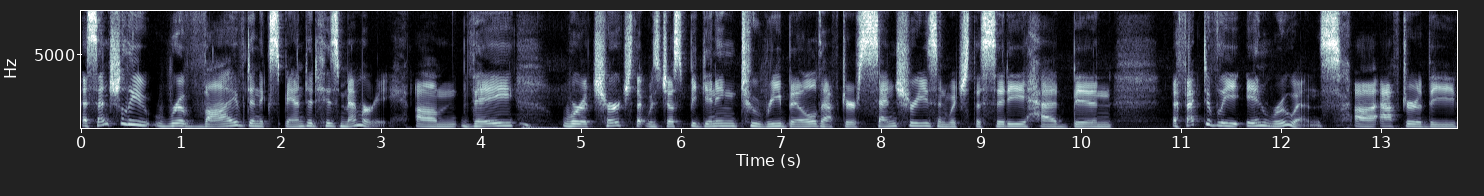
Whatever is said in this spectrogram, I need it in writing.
essentially revived and expanded his memory. Um, they were a church that was just beginning to rebuild after centuries in which the city had been effectively in ruins uh, after the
